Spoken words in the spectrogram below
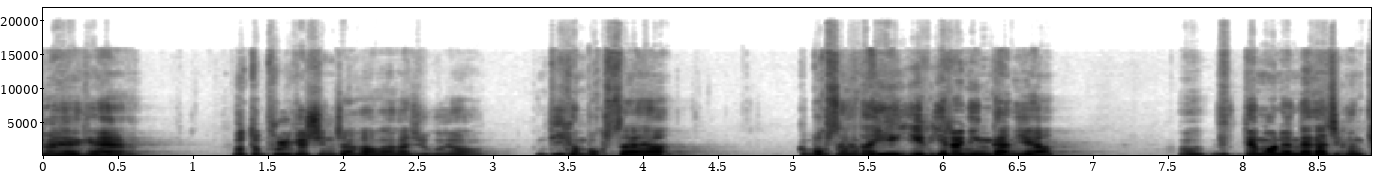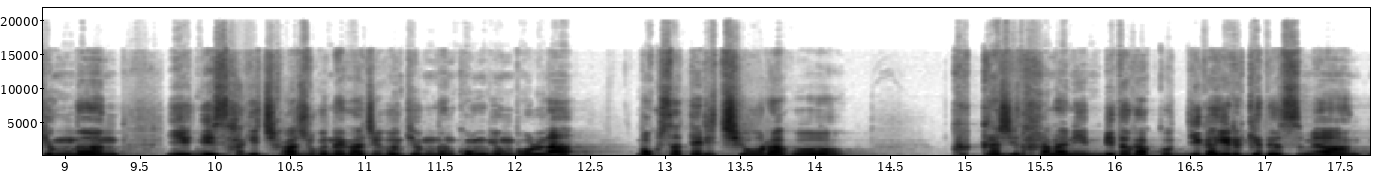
저에게 어떤 불교 신자가 와가지고요. 네가 목사야? 그 목사가 다 이, 이, 런 인간이야? 어? 네 때문에 내가 지금 겪는 이 네 사기 쳐가지고 내가 지금 겪는 공경 몰라? 목사 때리 치우라고 그까지 하나님 믿어갖고 네가 이렇게 됐으면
